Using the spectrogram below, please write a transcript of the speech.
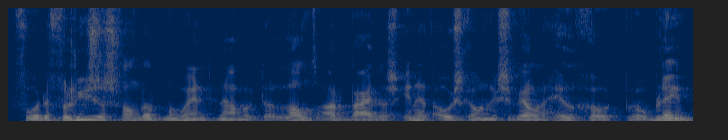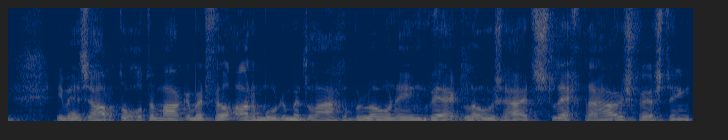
voor de verliezers van dat moment, namelijk de landarbeiders in het Oost-Groningse, wel een heel groot probleem. Die mensen hadden toch al te maken met veel armoede, met lage beloning, werkloosheid, slechte huisvesting.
